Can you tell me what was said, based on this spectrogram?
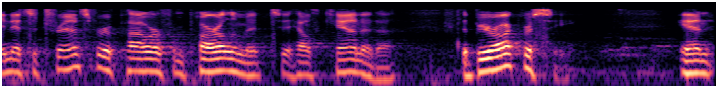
And it's a transfer of power from Parliament to Health Canada, the bureaucracy. And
